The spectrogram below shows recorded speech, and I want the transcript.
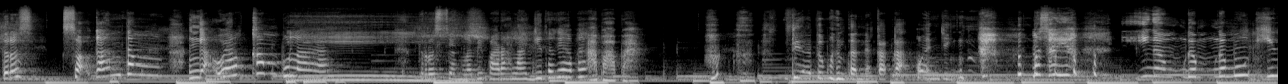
Terus sok ganteng, nggak welcome pula. Ih. Terus yang lebih parah lagi tuh kayak apa? Apa-apa? Dia tuh mantannya kakakku anjing. Masa ya? Nggak nggak nggak mungkin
